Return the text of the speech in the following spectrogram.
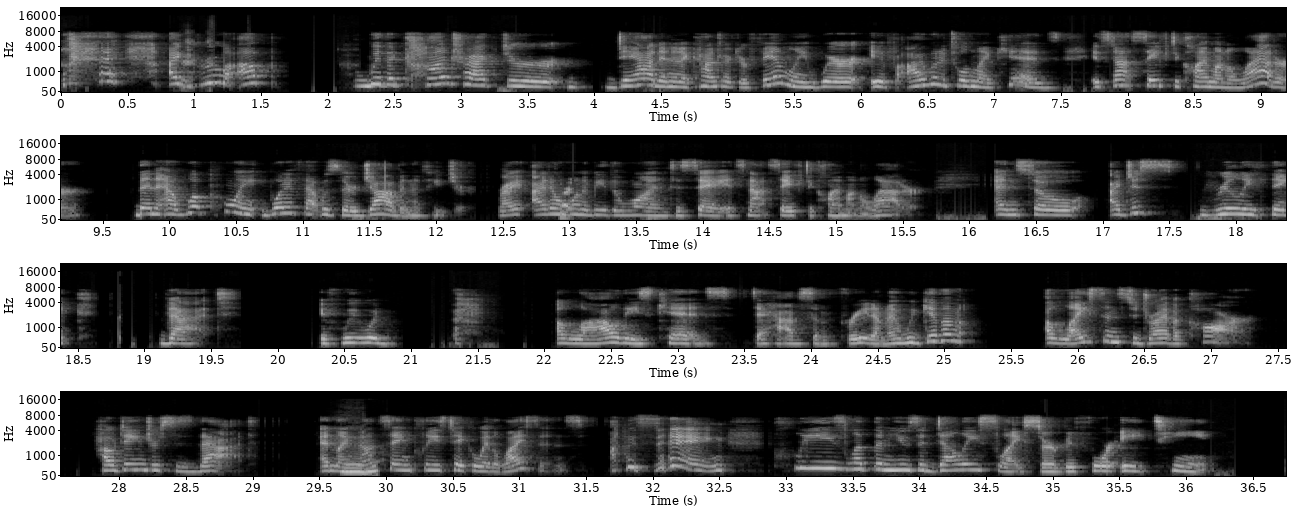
i grew up with a contractor dad and in a contractor family where if I would have told my kids it's not safe to climb on a ladder, then at what point, what if that was their job in the future, right? I don't Right. want to be the one to say it's not safe to climb on a ladder. And so I just really think that if we would allow these kids to have some freedom and we give them a license to drive a car, how dangerous is that? And like, not saying please take away the license. I'm saying please let them use a deli slicer before 18.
